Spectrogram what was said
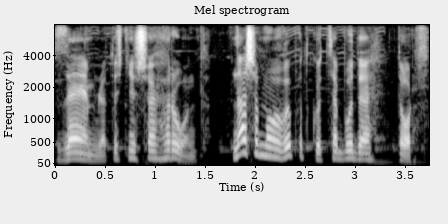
землю, точніше ґрунт. В нашому випадку це буде торф.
